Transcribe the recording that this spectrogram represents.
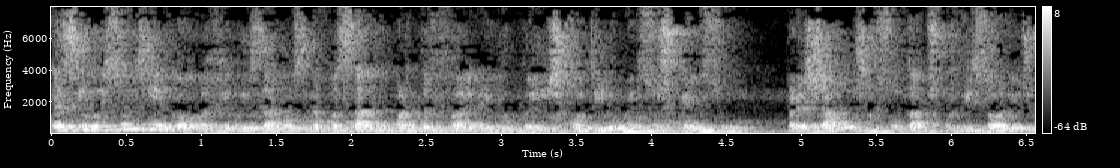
As eleições em Angola realizaram-se na passada quarta-feira e o país continua em suspenso. Para já, os resultados provisórios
